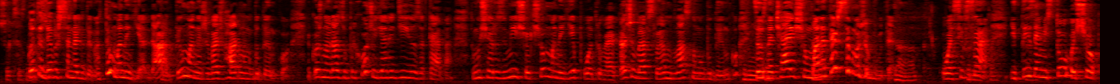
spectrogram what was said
Що це Коли ти дивишся на людину, ти в мене є, да? Так. ти в мене живеш в гарному будинку. Я кожного разу приходжу, я радію за тебе. Тому що я розумію, що якщо в мене є подруга, яка живе в своєму власному будинку, Круто. це означає, що в Так. мене теж це може бути. Так. Ось і все. І ти замість того, щоб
